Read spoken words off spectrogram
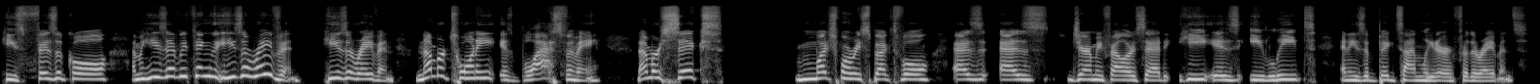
He's physical. I mean, he's everything. That, He's a Raven. He's a Raven. Number 20 is blasphemy. Number six, much more respectful. As as Jeremy Fowler said, he is elite and he's a big time leader for the Ravens.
